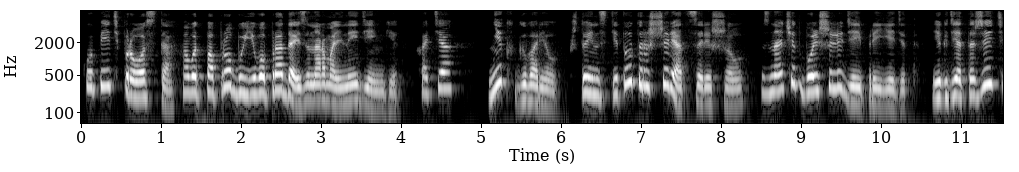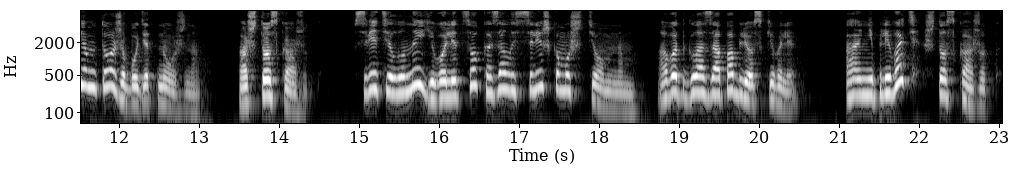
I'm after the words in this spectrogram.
Купить просто, а вот попробуй его продай за нормальные деньги. Хотя Ник говорил, что институт расширяться решил, значит, больше людей приедет. И где-то жить им тоже будет нужно. А что скажут? В свете луны его лицо казалось слишком уж темным, а вот глаза поблескивали. А не плевать, что скажут?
